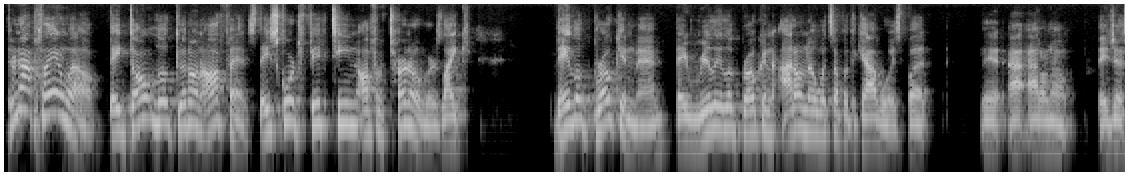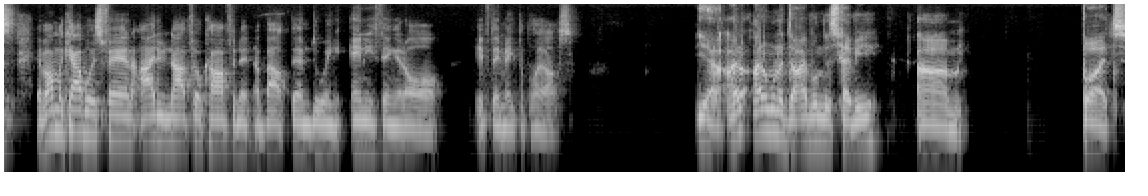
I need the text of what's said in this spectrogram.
They're not playing well. They don't look good on offense. They scored 15 off of turnovers. Like they look broken, man. They really look broken. I don't know what's up with the Cowboys, but they, I, I don't know. They just, if I'm a Cowboys fan, I do not feel confident about them doing anything at all if they make the playoffs. Yeah, I don't, I don't want to dive on this heavy, um, but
